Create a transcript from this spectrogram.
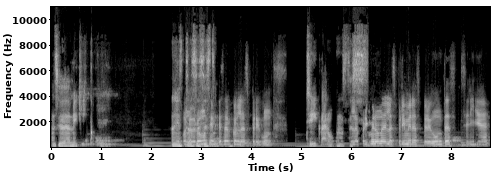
la Ciudad de México. bueno, vamos a este empezar con las preguntas. Sí, claro. La primera, una de las primeras preguntas sería,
